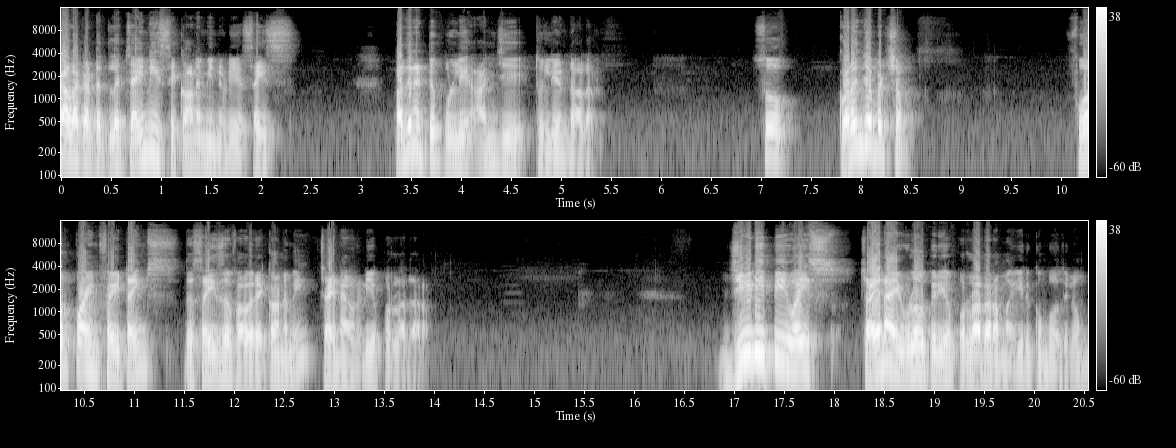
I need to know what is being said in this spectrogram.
காலகட்டத்தில் சைனீஸ் எக்கானமியினுடைய சைஸ் பதினெட்டு புள்ளி அஞ்சு ட்ரில்லியன் டாலர். ஸோ குறைஞ்சபட்சம் four point five times the size of our economy சைனாவினுடைய பொருளாதாரம். ஜிடிபி வைஸ் சைனா இவ்வளோ பெரிய பொருளாதாரமாக இருக்கும் போதிலும்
